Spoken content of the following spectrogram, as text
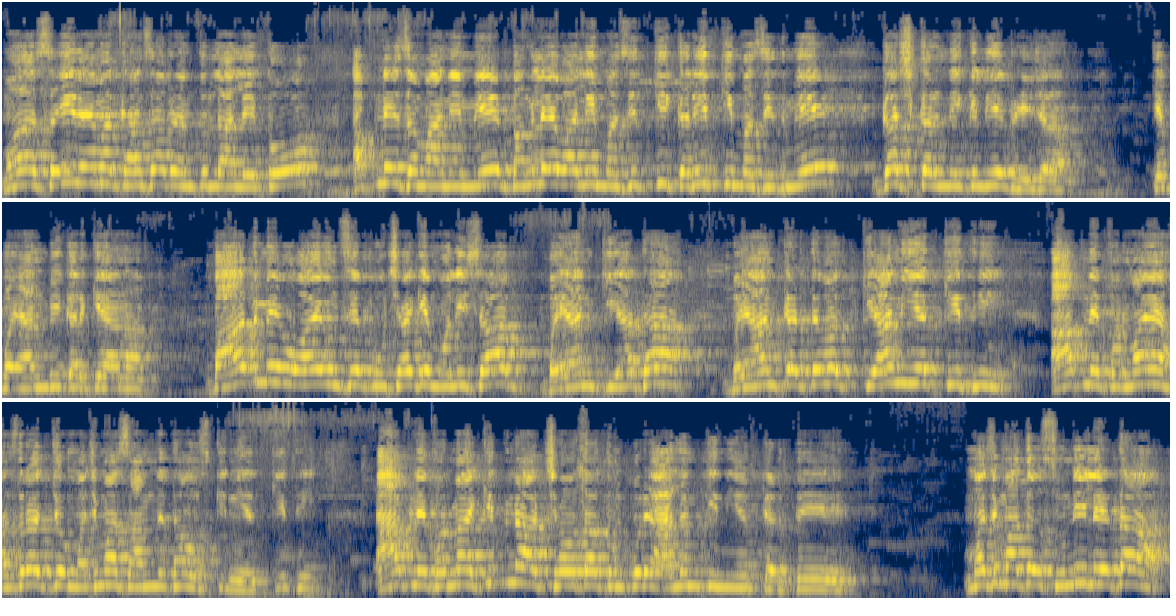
مولانا سعید احمد خان صاحب رحمۃ اللہ علیہ کو اپنے زمانے میں بنگلے والی مسجد کی قریب کی مسجد میں گشت کرنے کے لیے بھیجا۔ کہ بیان بھی کر کے آنا۔ بعد میں وہ آئے ان سے پوچھا کہ مولوی صاحب بیان کیا تھا؟ بیان کرتے وقت کیا نیت کی تھی؟ آپ نے فرمایا حضرت جو مجمع سامنے تھا اس کی نیت کی تھی۔ آپ نے فرمایا کتنا اچھا ہوتا تم پورے عالم کی نیت کرتے۔ مجمع تو سنی لیتا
